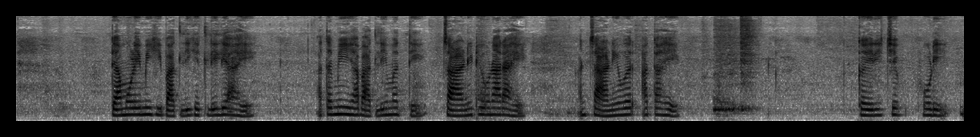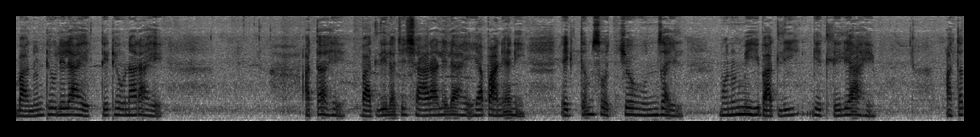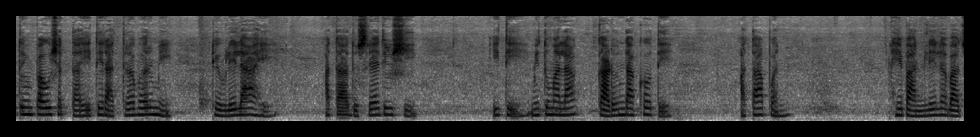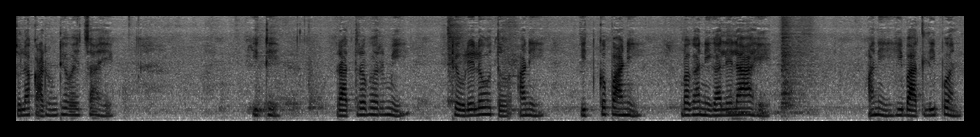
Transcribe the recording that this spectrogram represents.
त्यामुळे मी ही बादली घेतलेली आहे. आता मी ह्या बादलीमध्ये चाळणी ठेवणार आहे. आणि चाळणीवर आता हे कैरीचे फोडी बांधून ठेवलेले आहेत ते ठेवणार आहे. आता हे बादलीला जे क्षार आलेले आहे. ह्या पाण्याने एकदम स्वच्छ होऊन जाईल म्हणून मी ही बादली घेतलेली आहे. आता तुम्ही पाहू शकता इथे रात्रभर मी ठेवलेला आहे. आता दुसऱ्या दिवशी इथे मी तुम्हाला काढून दाखवते. आता आपण हे बांधलेलं बाजूला काढून ठेवायचं आहे. इथे रात्रभर मी ठेवलेलं होतं आणि इतकं पाणी बघा निघालेलं आहे. आणि ही बादली पण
